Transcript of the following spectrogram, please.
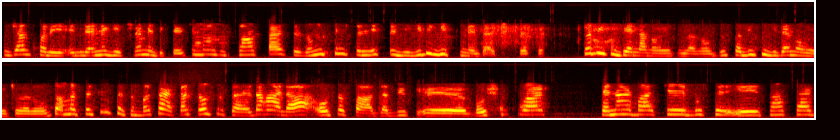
sıcak parayı ellerine geçiremedikleri için bence transfer sezonu kimsenin istediği gibi gitmedi açıkçası. Tabii ki gelen oyuncular oldu. Tabii ki giden oyuncular oldu. Ama takım takım bakarsak Galatasaray'da hala orta sahada büyük e, boşluk var. Fenerbahçe bu e, transfer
